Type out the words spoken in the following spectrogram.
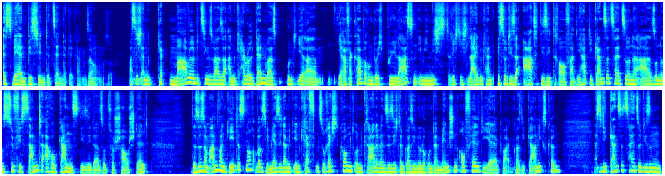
es wäre ein bisschen dezenter gegangen, sagen wir mal so. Was ich an Captain Marvel beziehungsweise an Carol Danvers und ihrer, ihrer Verkörperung durch Brie Larson irgendwie nicht richtig leiden kann, ist so diese Art, die sie drauf hat. Die hat die ganze Zeit so eine, so eine suffisante Arroganz, die sie da so zur Schau stellt. Das ist am Anfang geht es noch, aber je mehr sie da mit ihren Kräften zurechtkommt und gerade wenn sie sich dann quasi nur noch unter Menschen aufhält, die ja quasi gar nichts können, dass sie die ganze Zeit so diesen,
